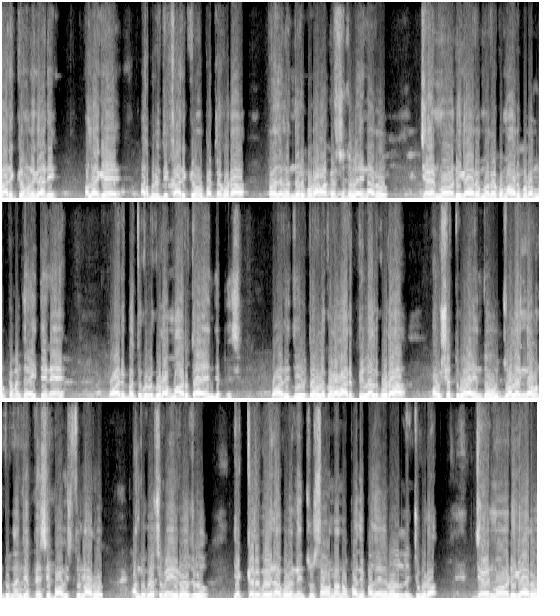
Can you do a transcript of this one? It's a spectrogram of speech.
కార్యక్రమాలు కానీ అలాగే అభివృద్ధి కార్యక్రమాల పట్ల కూడా ప్రజలందరూ కూడా ఆకర్షితులైనారు. జగన్మోహన్ రెడ్డి గారు మరొక మారు కూడా ముఖ్యమంత్రి అయితేనే వారి బతుకులు కూడా మారుతాయని చెప్పేసి వారి జీవితంలో కూడా వారి పిల్లలు కూడా భవిష్యత్తు కూడా ఎంతో ఉజ్వలంగా ఉంటుందని చెప్పేసి భావిస్తున్నారు. అందుకోసమే ఈరోజు ఎక్కడ పోయినా కూడా నేను చూస్తా ఉన్నాను పది పదహైదు రోజుల నుంచి కూడా. జగన్మోహన్ రెడ్డి గారు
